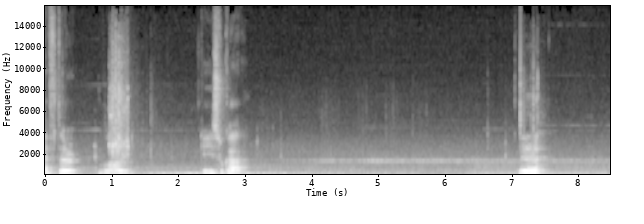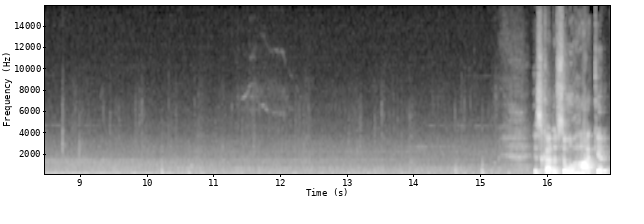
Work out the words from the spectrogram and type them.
After Glory. Que isso, cara? É. Esse cara deve ser um hacker,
